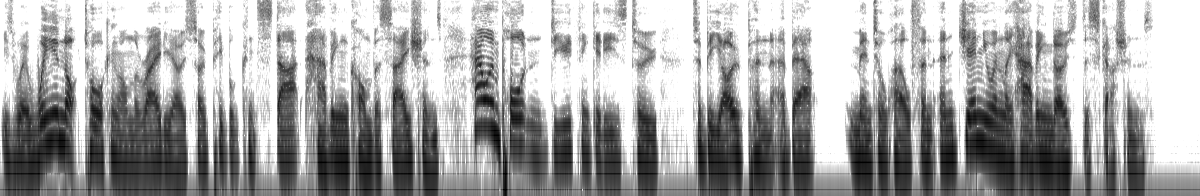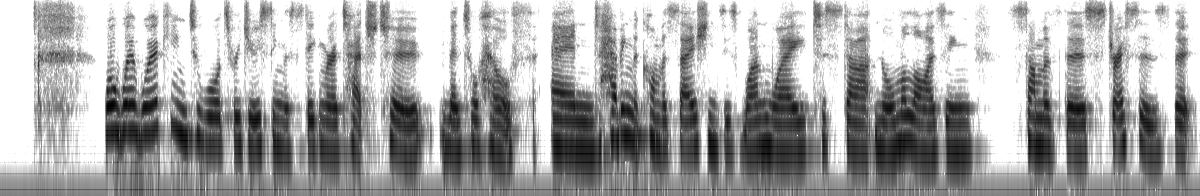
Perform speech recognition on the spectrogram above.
is where we're not talking on the radio, so people can start having conversations. How important do you think it is to to be open about mental health and, and genuinely having those discussions? Well, we're working towards reducing the stigma attached to mental health, and having the conversations is one way to start normalising some of the stresses that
